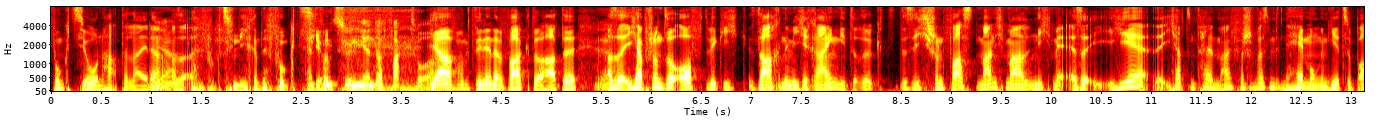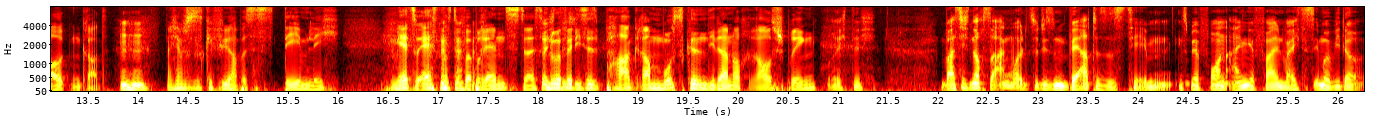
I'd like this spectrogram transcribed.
Funktion hatte, leider. Ja. Also funktionierende ein Funktion. funktionierender Faktor. ja, funktionierender Faktor hatte. Ja. Also ich habe schon so oft wirklich Sachen in mich reingedrückt, dass ich schon fast manchmal nicht mehr, also hier, ich habe zum Teil manchmal schon was mit den Hemmungen hier zu balken gerade. Mhm. Ich habe so das Gefühl, aber es ist dämlich, mehr zu essen, als du verbrennst, weißt du, nur für diese paar Gramm Muskeln, die da noch rausspringen. Richtig. Was ich noch sagen wollte zu diesem Wertesystem, ist mir vorhin eingefallen, weil ich das immer wieder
